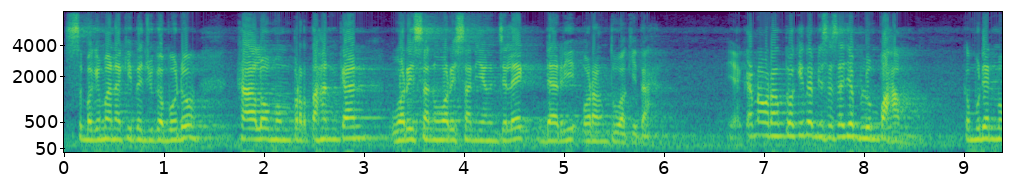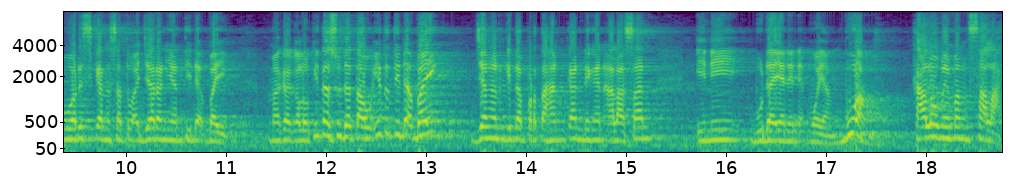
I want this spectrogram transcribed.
Sebagaimana kita juga bodoh kalau mempertahankan warisan-warisan yang jelek dari orang tua kita. Ya, karena orang tua kita bisa saja belum paham, kemudian mewariskan satu ajaran yang tidak baik. Maka kalau kita sudah tahu itu tidak baik, jangan kita pertahankan dengan alasan ini budaya nenek moyang. Buang kalau memang salah.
